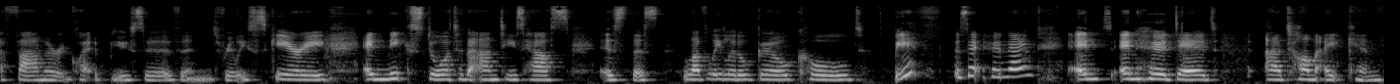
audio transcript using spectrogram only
a farmer and quite abusive and really scary. And next door to the auntie's house is this lovely little girl called Beth. Is that her name? And and her dad uh, Tom Aitken.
